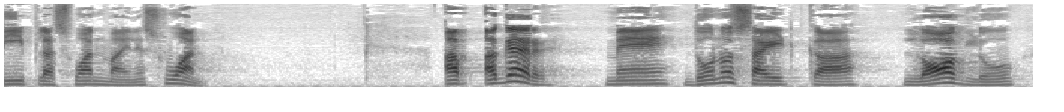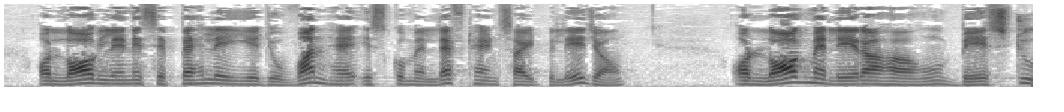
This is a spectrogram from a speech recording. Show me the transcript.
d plus one minus one اب اگر میں دونوں سائڈ کا لاگ لوں اور لاگ لینے سے پہلے یہ جو 1 ہے اس کو میں لیفٹ ہینڈ سائڈ پہ لے جاؤں اور لاگ میں لے رہا ہوں بیس 2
